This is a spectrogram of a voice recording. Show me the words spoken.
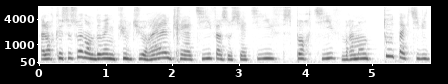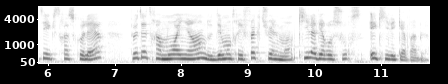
Alors que ce soit dans le domaine culturel, créatif, associatif, sportif, vraiment toute activité extrascolaire peut être un moyen de démontrer factuellement qu'il a des ressources et qu'il est capable.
